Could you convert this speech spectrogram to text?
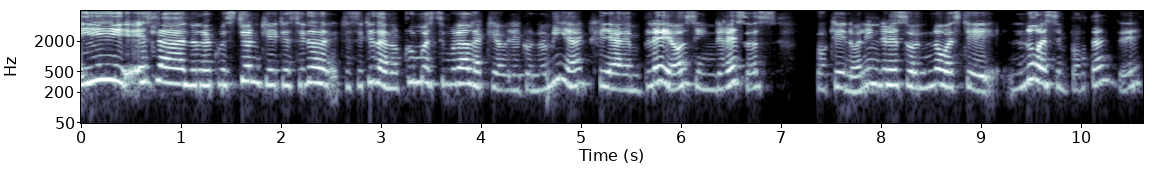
Y es la, la cuestión que, que, se, que se queda, ¿no? ¿Cómo estimular la, economía, crear empleos ingresos porque no, el ingreso no es que no es importante,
